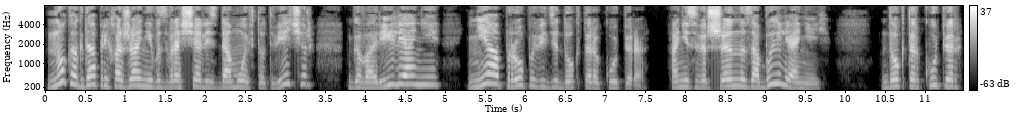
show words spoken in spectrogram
Но когда прихожане возвращались домой в тот вечер, говорили они не о проповеди доктора Купера. Они совершенно забыли о ней. Доктор Купер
